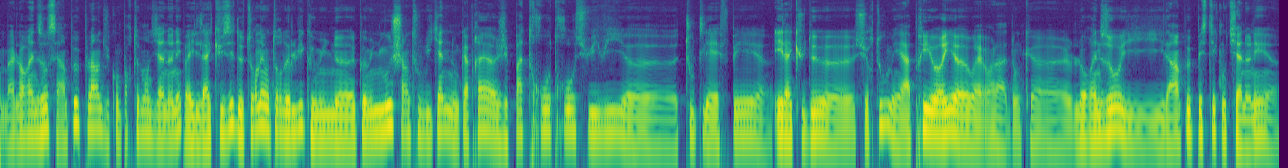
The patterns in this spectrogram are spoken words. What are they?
bah, Lorenzo s'est un peu plaint du comportement d'Iannone. Bah, il l'a accusé de tourner autour de lui comme une, comme une mouche hein, tout le week-end. Donc après, j'ai pas trop trop suivi toutes les FP et la Q2 euh, surtout. Mais a priori, ouais, voilà. Donc Lorenzo, il, il a un peu pesté contre Iannone.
